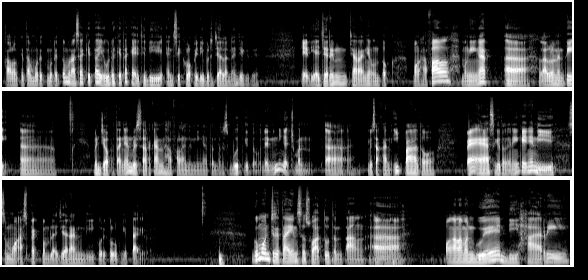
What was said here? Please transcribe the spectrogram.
Kalau kita murid-murid tuh merasa kita ya udah kita kayak jadi ensiklopedia berjalan aja gitu ya. Kayak diajarin caranya untuk menghafal, mengingat, uh, lalu nanti uh, menjawab pertanyaan berdasarkan hafalan dan ingatan tersebut gitu. Dan ini nggak cuman uh, misalkan IPA atau PS gitu. Ini kayaknya di semua aspek pembelajaran di kurikulum kita gitu. Gue mau ceritain sesuatu tentang uh, pengalaman gue di hari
